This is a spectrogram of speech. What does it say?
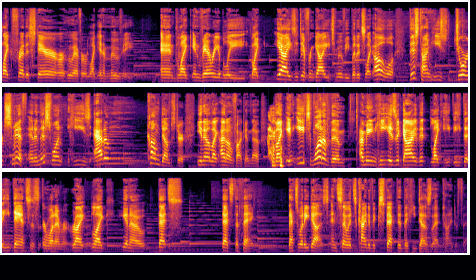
like Fred Astaire or whoever like in a movie, and like invariably like yeah he's a different guy each movie, but it's like oh well this time he's George Smith, and in this one he's Adam Cum Dumpster. You know like I don't fucking know. Like in each one of them, I mean he is a guy that like he he he dances or whatever, right? Like you know that's that's the thing that's what he does and so it's kind of expected that he does that kind of thing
